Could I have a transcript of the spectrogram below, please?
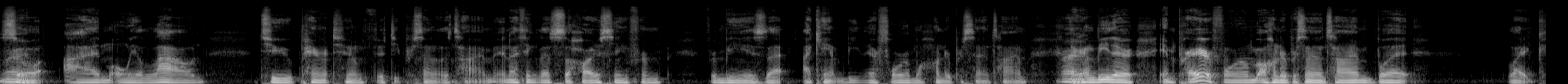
So I'm only allowed to parent him 50% of the time. And I think that's the hardest thing for, for me is that I can't be there for him 100% of the time. I can be there in prayer for him 100% of the time, but like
